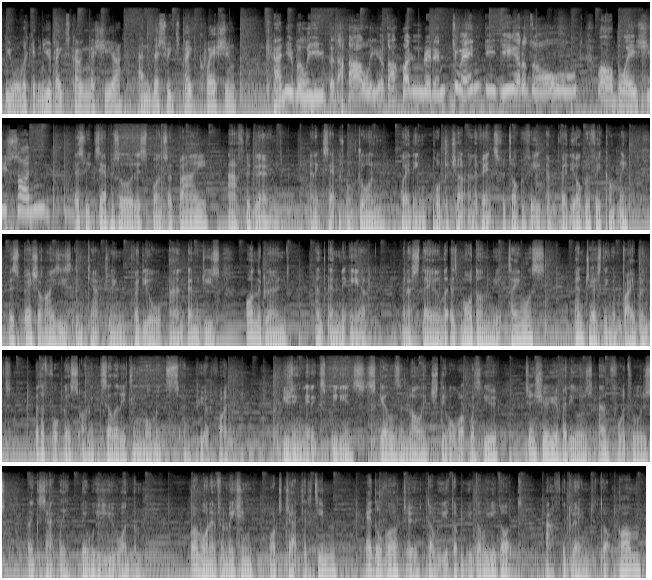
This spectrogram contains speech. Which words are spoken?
We will look at the new bikes coming this year, and this week's big question can you believe that Harley is 120 years old? Oh, bless you, son. This week's episode is sponsored by Afterground, an exceptional drone, wedding, portraiture, and events photography and videography company that specialises in capturing video and images on the ground and in the air in a style that is modern yet timeless, interesting and vibrant, with a focus on exhilarating moments and pure fun. Using their experience, skills, and knowledge, they will work with you to ensure your videos and photos are exactly the way you want them. For more information or to chat to the team, head over to www.afterground.com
